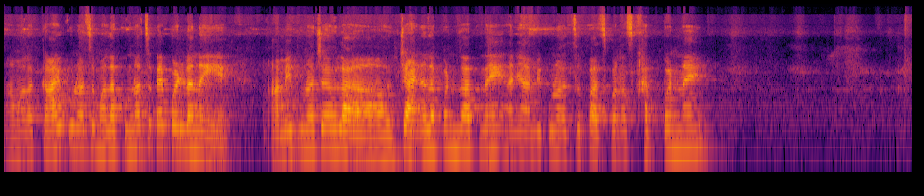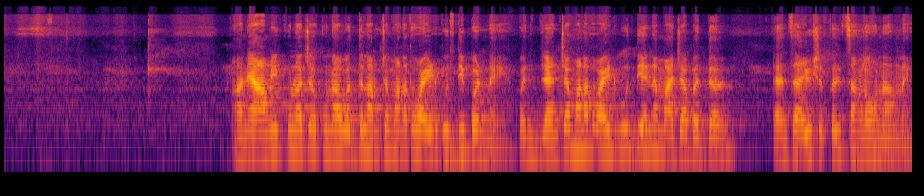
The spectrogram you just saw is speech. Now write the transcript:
आम्हाला काय कुणाचं मला कुणाचं काय पडलं नाही आहे आम्ही कुणाच्या चॅनलला पण जात नाही आणि आम्ही कुणाचं पाच पन्नास खात पण नाही. आणि आम्ही कुणाच्या कुणाबद्दल आमच्या मनात वाईट बुद्धी पण नाही. पण ज्यांच्या मनात वाईट बुद्धी आहे ना माझ्याबद्दल त्यांचं आयुष्य कधीच चांगलं होणार नाही.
